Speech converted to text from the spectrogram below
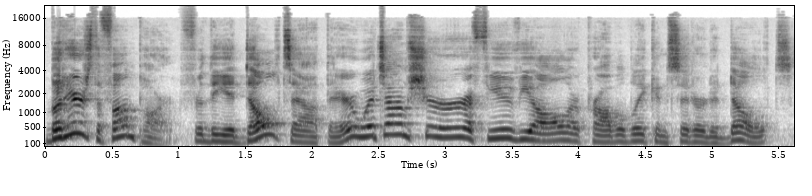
But here's the fun part for the adults out there, which I'm sure a few of y'all are probably considered adults.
